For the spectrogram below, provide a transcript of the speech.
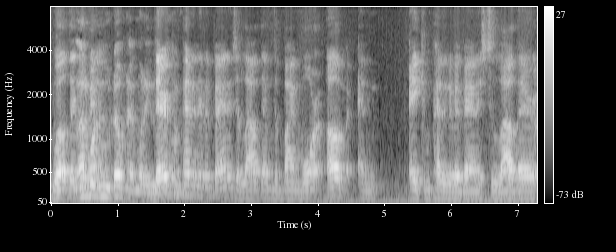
well, A lot of people who don't have money. their don't. competitive advantage allowed them to buy more of an a competitive advantage to allow there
